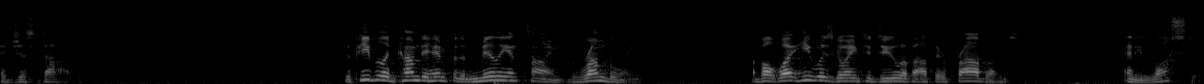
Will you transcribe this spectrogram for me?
had just died. The people had come to him for the millionth time, grumbling about what he was going to do about their problems, and he lost it.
